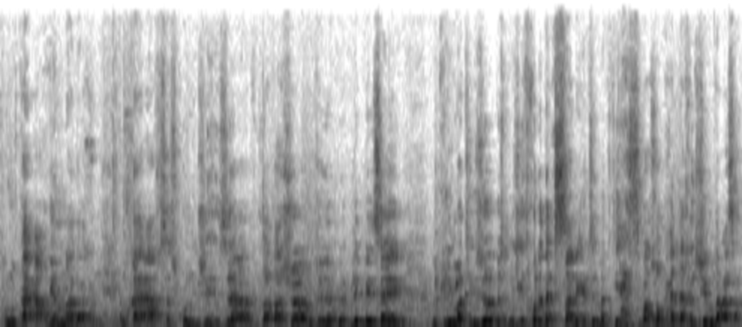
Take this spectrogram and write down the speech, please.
تكون القاعة ديال النظر القاعة خصها تكون مجهزة بال data show مجهزة ب les PC بال climatiseur باش ملي تيدخل هذاك الصانع تما تيحس براسو بحال داخل شي مدرسة.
